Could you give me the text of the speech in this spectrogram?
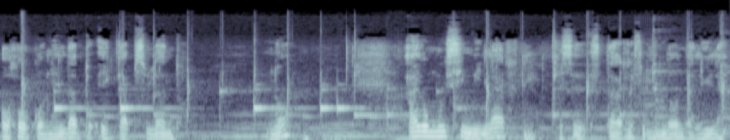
Ojo con el dato, encapsulando, ¿no? Algo muy similar que se está refiriendo Dalila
